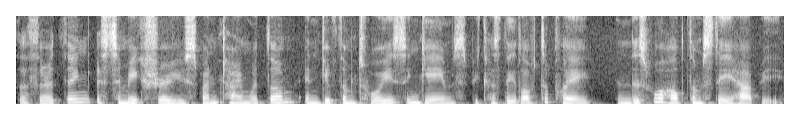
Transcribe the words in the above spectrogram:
The third thing is to make sure you spend time with them and give them toys and games because they love to play and this will help them stay happy.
